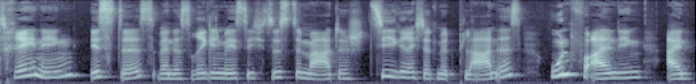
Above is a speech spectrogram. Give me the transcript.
Training ist es, wenn es regelmäßig, systematisch, zielgerichtet mit Plan ist und vor allen Dingen ein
